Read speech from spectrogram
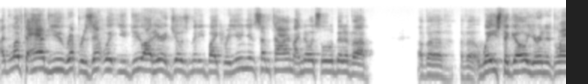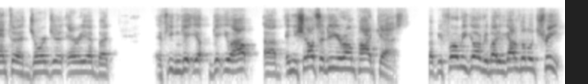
I'd love to have you represent what you do out here at Joe's Mini Bike Reunion sometime. I know it's a little bit of a of a of a ways to go. You're in Atlanta, Georgia area, but if you can get you get you out, uh, and you should also do your own podcast. But before we go, everybody, we got a little treat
